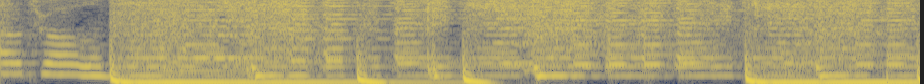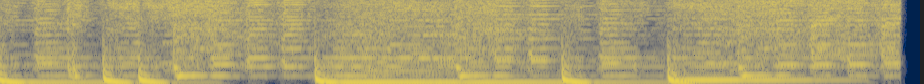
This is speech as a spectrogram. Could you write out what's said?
outro.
